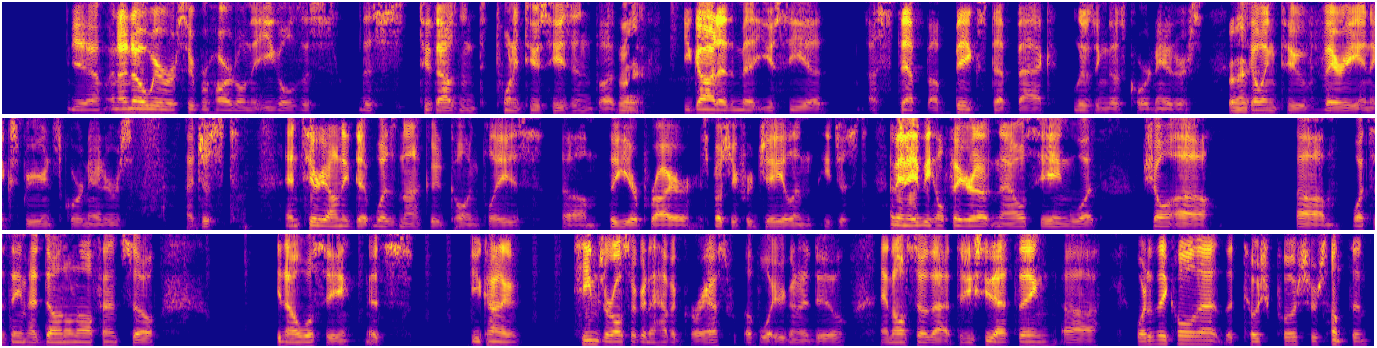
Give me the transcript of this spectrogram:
Yeah, and I know we were super hard on the Eagles this this 2022 season, but right. you got to admit you see a a step, a big step back, losing those coordinators, right. going to very inexperienced coordinators. I just and Sirianni did, was not good calling plays um, the year prior, especially for Jalen. He just, I mean, maybe he'll figure it out now, seeing what Sean, uh, um, what's his name had done on offense. So, you know, we'll see. It's you kind of teams are also going to have a grasp of what you're going to do, and also that. Did you see that thing? Uh, what do they call that? The tush push or something?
